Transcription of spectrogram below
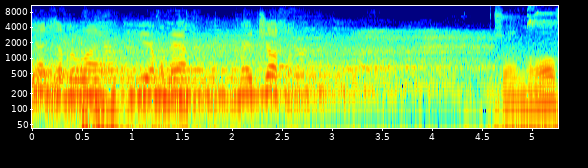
М'яч забиває Євген Нечосов. Шанов.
